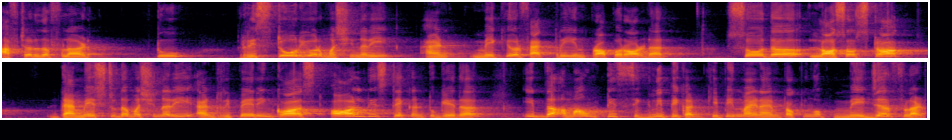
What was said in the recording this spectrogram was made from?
after the flood to restore your machinery and make your factory in proper order. So, the loss of stock, damage to the machinery and repairing cost all these taken together if the amount is significant keep in mind I am talking of major flood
